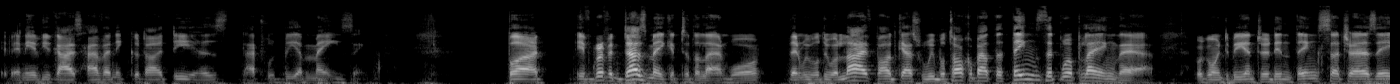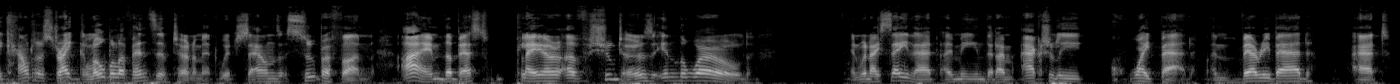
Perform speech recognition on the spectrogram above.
If any of you guys have any good ideas, that would be amazing. But if Griffin does make it to the LANWar, then we will do a live podcast where we will talk about the things that we're playing there. We're going to be entered in things such as a Counter Strike Global Offensive tournament, which sounds super fun. I'm the best player of shooters in the world. And when I say that, I mean that I'm actually quite bad. I'm very bad at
